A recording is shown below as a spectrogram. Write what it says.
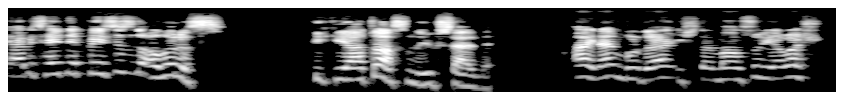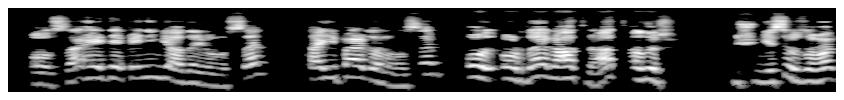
ya biz HDP'siz de alırız fikriyatı aslında yükseldi. Aynen burada işte Mansur Yavaş olsa, HDP'nin bir adayı olsa Tayyip Erdoğan olsa o, orada rahat rahat alır düşüncesi o zaman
